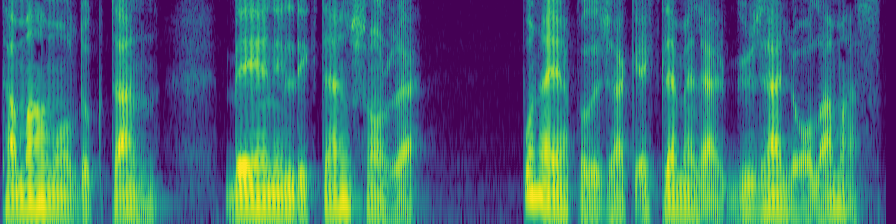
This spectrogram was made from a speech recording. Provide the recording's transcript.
tamam olduktan, beğenildikten sonra buna yapılacak eklemeler güzel olamaz.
